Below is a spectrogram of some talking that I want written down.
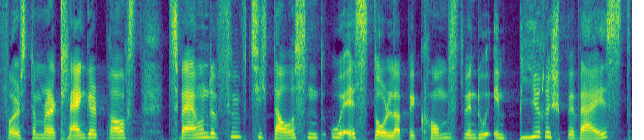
falls du mal ein Kleingeld brauchst, 250.000 US-Dollar bekommst, wenn du empirisch beweist,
